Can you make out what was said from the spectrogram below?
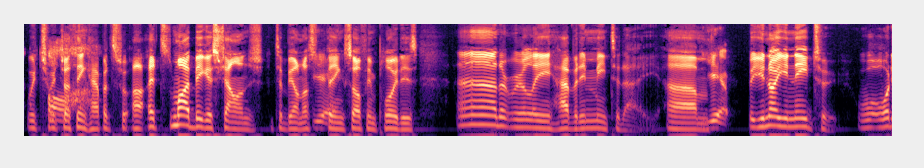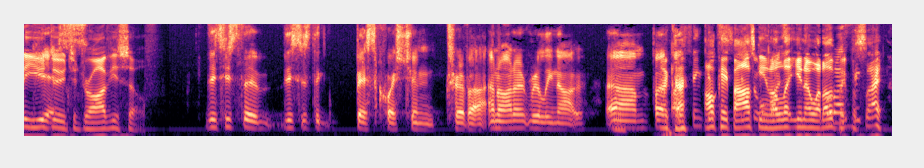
which which I Oh. think happens. To, uh, it's my biggest challenge, to be honest. Yeah. Being self-employed is uh, I don't really have it in me today. Um, yeah, But you know you need to. What, what do you do to drive yourself? this is the this is the best question, Trevor, and I don't really know. Um, but I think I'll keep asking, and I'll let you know what other people think- say.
